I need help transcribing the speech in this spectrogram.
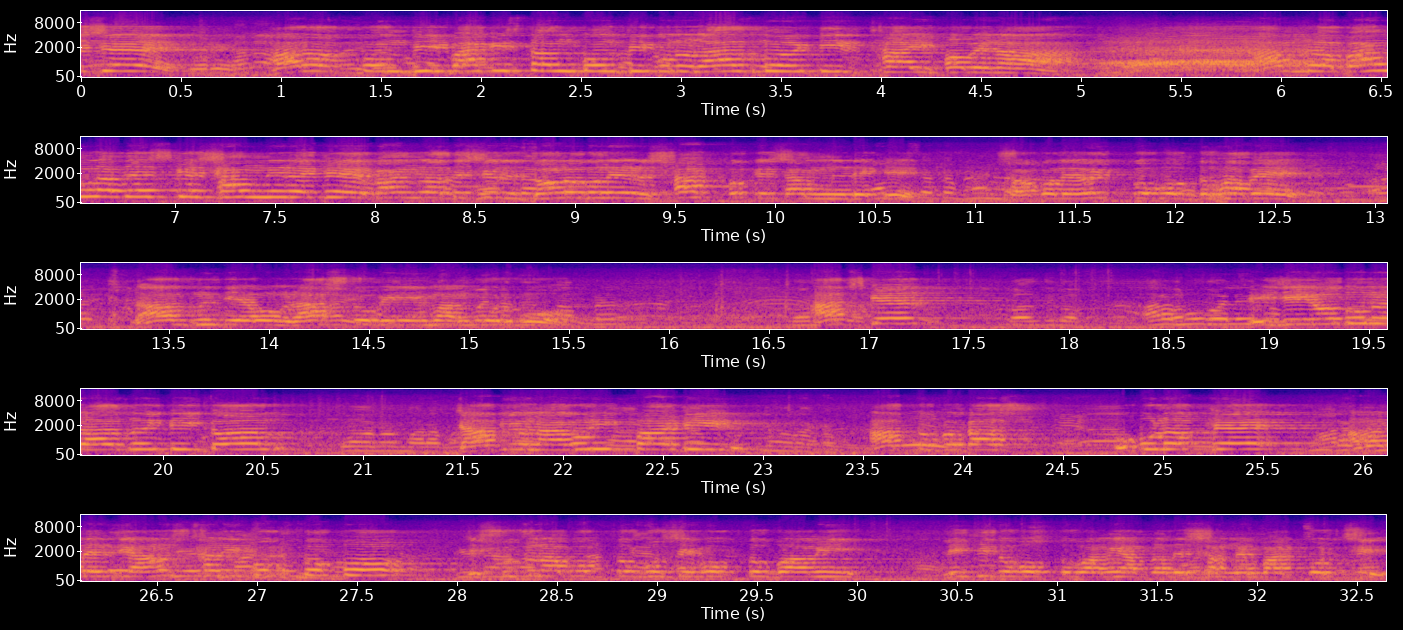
বাংলাদেশে ভারতপন্থী, পাকিস্তানপন্থী কোন রাজনৈতিক ঠাই হবে না। আমরা বাংলাদেশকে সামনে রেখে, বাংলাদেশের জনগণের স্বার্থকে সামনে রেখে সকলে ঐক্যবদ্ধভাবে রাজনীতি এবং রাষ্ট্র বিনির্মাণ করব। আজকের এই যে নতুন রাজনৈতিক দল জাতীয় নাগরিক পার্টির আত্মপ্রকাশ উপলক্ষে আমাদের যে আনুষ্ঠানিক বক্তব্য যে সূচনা বক্তব্য সেই বক্তব্য আমি লিখিত বক্তব্য আমি আপনাদের সামনে পাঠ করছি।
